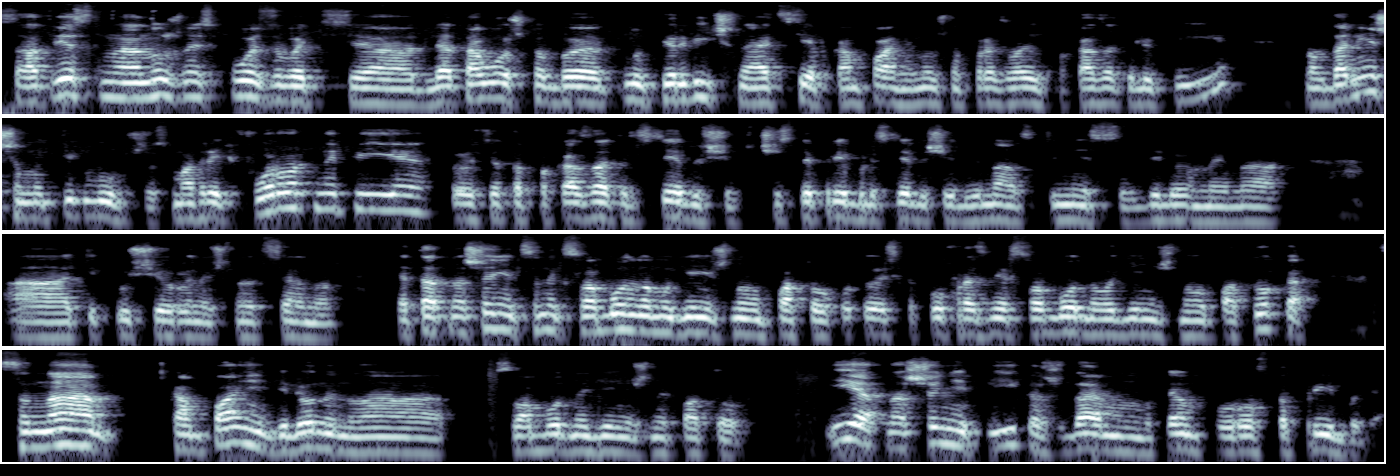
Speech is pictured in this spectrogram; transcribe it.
Соответственно, нужно использовать э, для того, чтобы ну, первичный отсев компании, нужно производить показатели PE, но в дальнейшем идти глубже, смотреть форвардный PE, то есть это показатель следующих, чистой прибыли следующих 12 месяцев, деленный на а, текущую рыночную цену. Это отношение цены к свободному денежному потоку, то есть каков размер свободного денежного потока, цена компании, деленной на свободный денежный поток. И отношение PI к ожидаемому темпу роста прибыли.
